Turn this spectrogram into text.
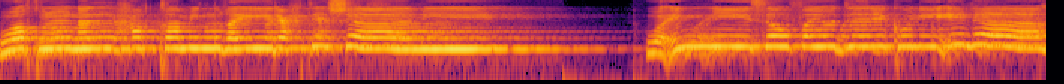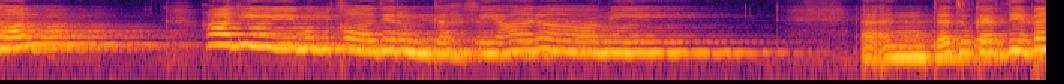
وقلنا الحق من غير احتشام. وإني سوف يدركني إله عليم قادر كهفي عرامي. أأنت تكذبا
